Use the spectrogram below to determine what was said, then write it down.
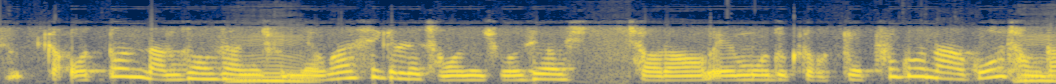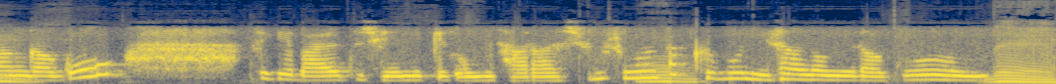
그러니까 어떤 남성상이 음. 좋냐고 하시길래 저는 조세호 씨처럼 외모도 그렇게 푸근하고 정감 가고 되게 말도 재밌게 너무 잘하시고 저는 어. 딱 그분 이상형이라고 네.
